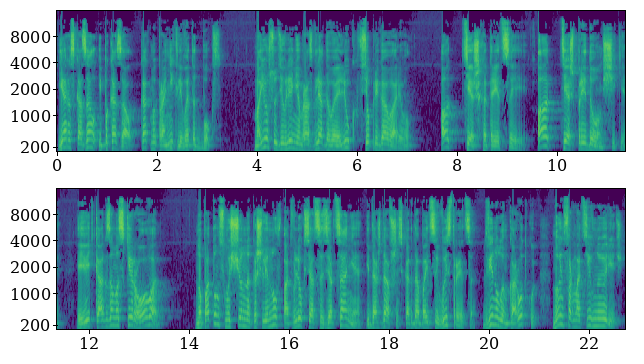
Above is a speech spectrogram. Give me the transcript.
я рассказал и показал, как мы проникли в этот бокс. Майор с удивлением разглядывая люк, все приговаривал. «От те ж хатрецы! От те ж придумщики! И ведь как замаскирован!» Но потом, смущенно кашлянув, отвлекся от созерцания и, дождавшись, когда бойцы выстроятся, двинул им короткую, но информативную речь.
